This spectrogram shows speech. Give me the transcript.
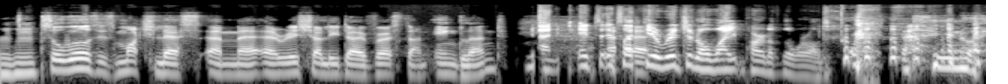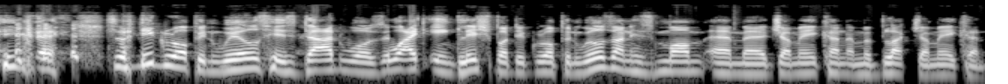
Mm-hmm. So Wales is much less um, uh, racially diverse than England. Yeah, it's, it's like uh, the original white part of the world. you know, he, so he grew up in Wales. His dad was white English, but they grew up in Wales, and his mom um, uh, Jamaican. I'm a black Jamaican.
